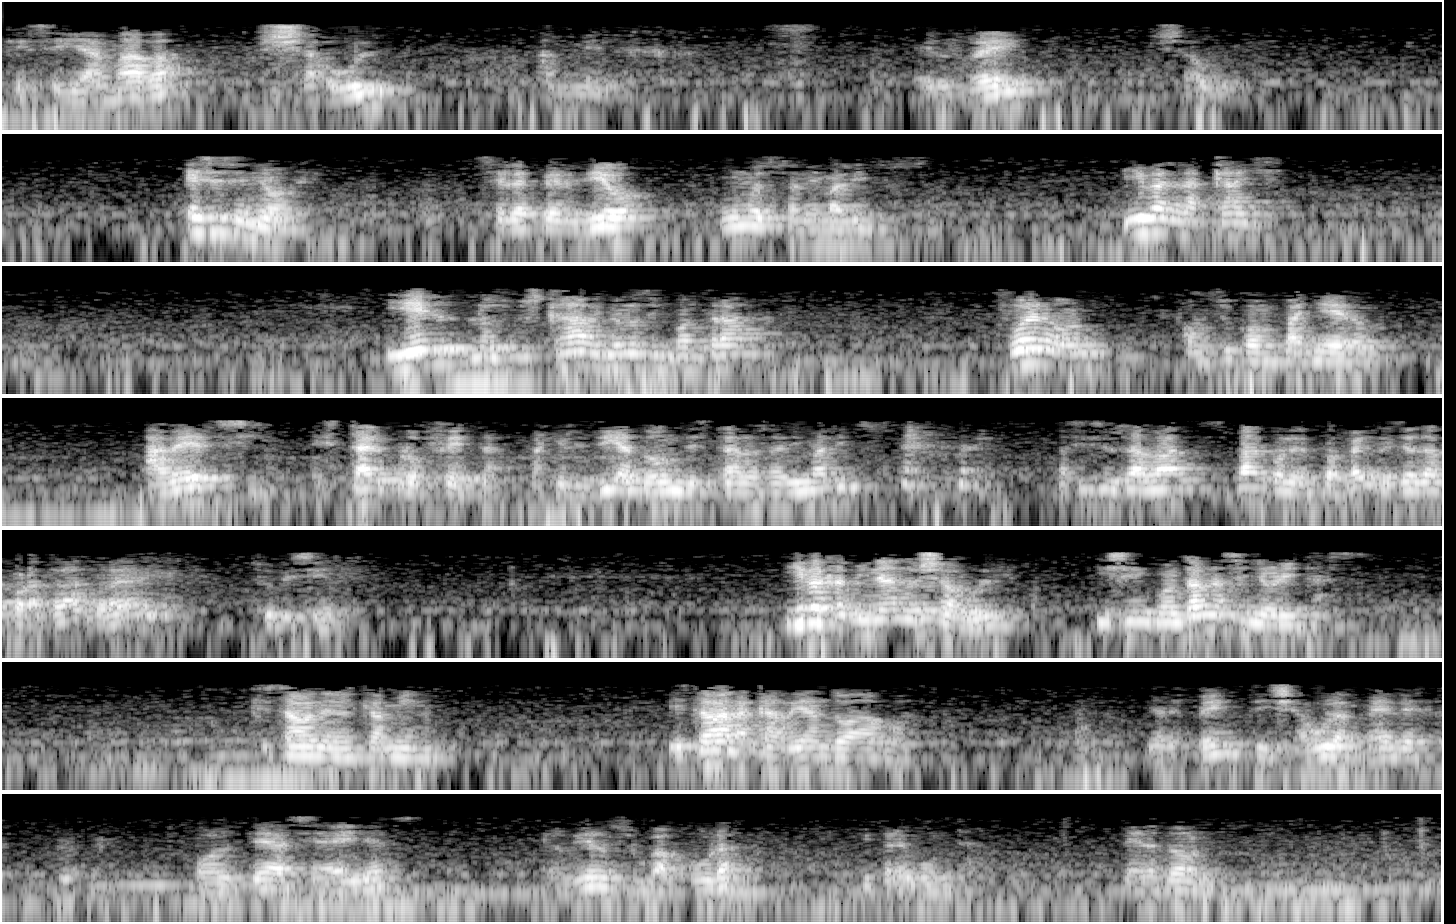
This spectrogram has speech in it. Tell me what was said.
que se llamaba Shaul Amelech, el rey Shaul. Ese señor se le perdió uno de sus animalitos. Iba en la calle y él los buscaba y no los encontraba. Fueron con su compañero a ver si está el profeta, para que les diga dónde están los animalitos. Así se usaba. Van con el profeta, ya está por atrás, por ahí, suficiente. Iba caminando Shaul y se encontraron unas señoritas que estaban en el camino. Estaban acarreando agua. Y de repente Shaul Amelech voltea hacia ellas, que vieron su guapura y pregunta, perdón,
